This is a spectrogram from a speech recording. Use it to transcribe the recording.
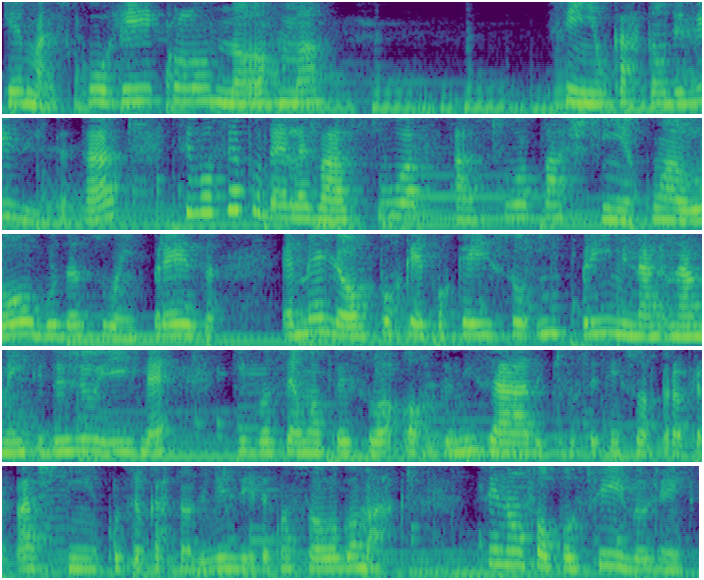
que mais? Currículo, norma, Sim, o cartão de visita, tá? Se você puder levar a sua, a sua pastinha com a logo da sua empresa, é melhor. Por quê? Porque isso imprime na, na mente do juiz, né? Que você é uma pessoa organizada, que você tem sua própria pastinha com seu cartão de visita, com a sua logomarca. Se não for possível, gente,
